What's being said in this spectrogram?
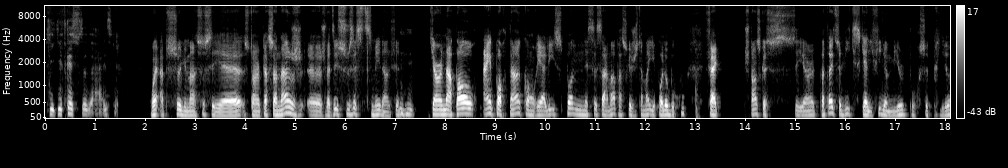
qui, est très utile à l'histoire. Oui, absolument. Ça, c'est un personnage, je vais dire, sous-estimé dans le film, mm-hmm. Qui a un apport important qu'on réalise pas nécessairement parce que justement, il n'est pas là beaucoup. Fait je pense que c'est peut-être celui qui se qualifie le mieux pour ce prix-là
